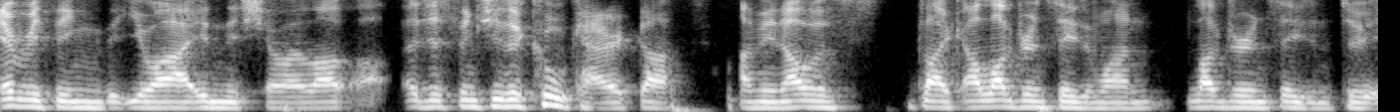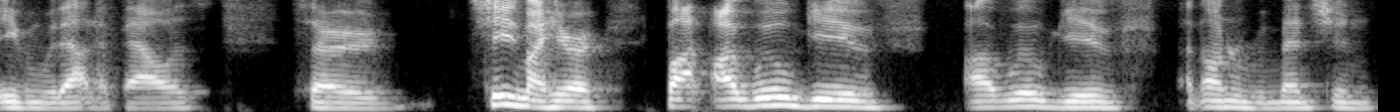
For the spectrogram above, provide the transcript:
everything that you are in this show. I love. I just think she's a cool character. I mean, I was like, I loved her in season one, loved her in season two, even without her powers. So she's my hero. But I will give, I will give an honorable mention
